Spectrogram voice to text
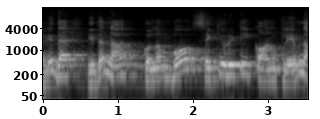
ಏನಿದೆ? ಇದನ್ನ ಕೊಲಂಬೋ ಸೆಕ್ಯೂರಿಟಿ ಕಾನ್ಕ್ಲೇವ್ನ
